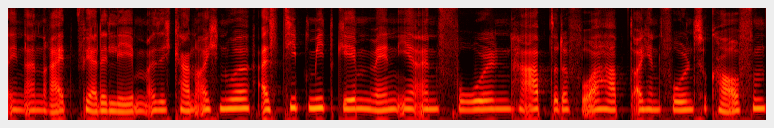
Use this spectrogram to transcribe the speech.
in ein Reitpferdeleben. Also ich kann euch nur als Tipp mitgeben, wenn ihr ein Fohlen habt oder vorhabt, euch ein Fohlen zu kaufen,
